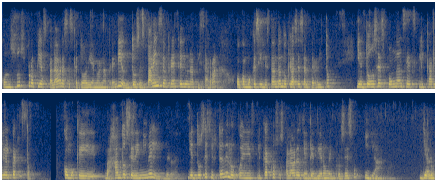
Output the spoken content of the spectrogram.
con sus propias palabras, es que todavía no han aprendido. Entonces, párense enfrente de una pizarra o como que si le están dando clases al perrito y entonces pónganse a explicarle al perrito, como que bajándose de nivel, ¿verdad? Y entonces, si ustedes lo pueden explicar con sus palabras, ya entendieron el proceso y ya, ya lo,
